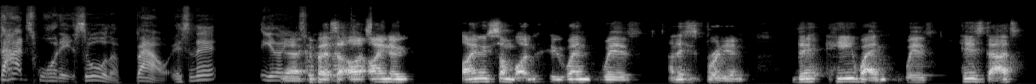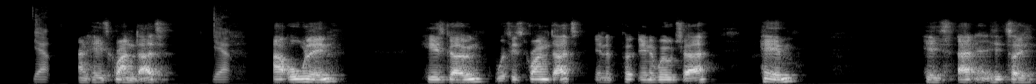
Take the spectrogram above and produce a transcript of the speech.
that's what it's all about, isn't it? You know, yeah, compared to I, I, know I know someone who went with and this is brilliant. The, he went with his dad yeah, and his granddad. Yeah. At all in, he is going with his granddad in a in a wheelchair, him, his, uh, his so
